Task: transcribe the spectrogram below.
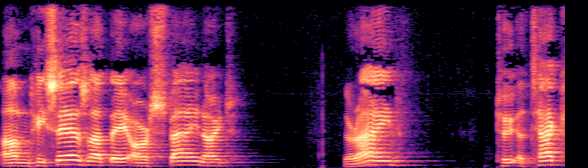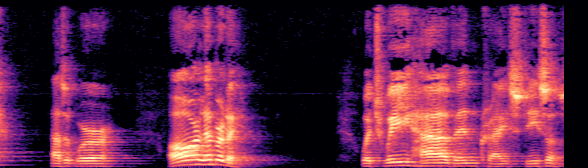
and he says that they are spying out, they're to attack, as it were, our liberty, which we have in Christ Jesus.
